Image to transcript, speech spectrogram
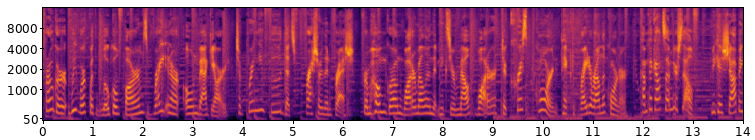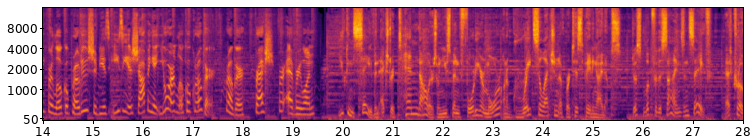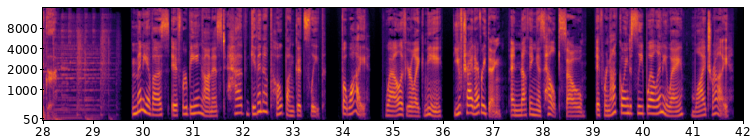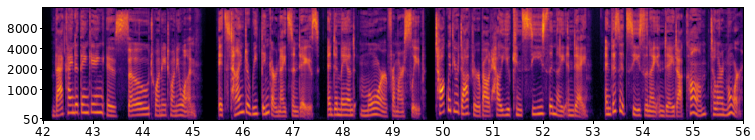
Kroger, we work with local farms right in our own backyard to bring you food that's fresher than fresh. From homegrown watermelon that makes your mouth water to crisp corn picked right around the corner. Come pick out some yourself because shopping for local produce should be as easy as shopping at your local Kroger. Kroger, fresh for everyone. You can save an extra $10 when you spend 40 or more on a great selection of participating items. Just look for the signs and save at Kroger. Many of us, if we're being honest, have given up hope on good sleep. But why? Well, if you're like me, you've tried everything and nothing has helped, so if we're not going to sleep well anyway, why try? That kind of thinking is so 2021. It's time to rethink our nights and days and demand more from our sleep. Talk with your doctor about how you can seize the night and day and visit seizethenightandday.com to learn more.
